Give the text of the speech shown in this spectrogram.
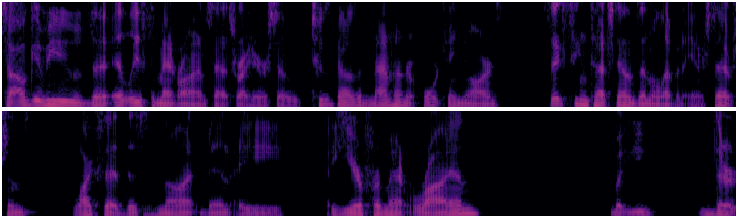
so I'll give you the at least the Matt Ryan stats right here. So 2,914 yards, 16 touchdowns, and 11 interceptions. Like I said, this has not been a a year for Matt Ryan, but you there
